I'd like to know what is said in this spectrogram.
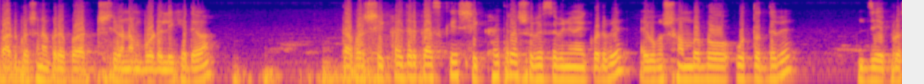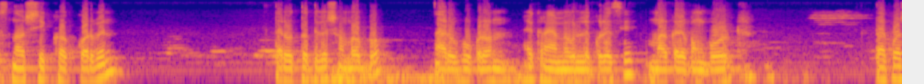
পাঠ ঘোষণা করে পাঠ শিরোনাম বোর্ডে লিখে দেওয়া। তারপর শিক্ষার্থীদের কাজকে শিক্ষার্থীরা শুভেচ্ছা বিনিময় করবে এবং সম্ভাব্য উত্তর দেবে যে প্রশ্ন শিক্ষক করবেন। তার উত্তর দেবে সম্ভাব্য। আর উপকরণ এখানে আমি উল্লেখ করেছি মার্কার এবং বোর্ড তারপর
